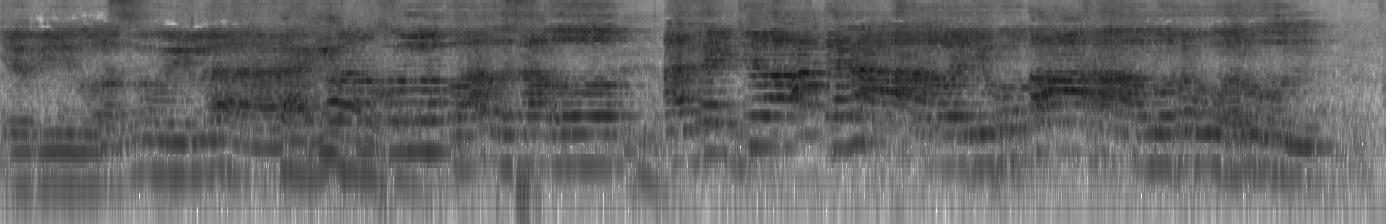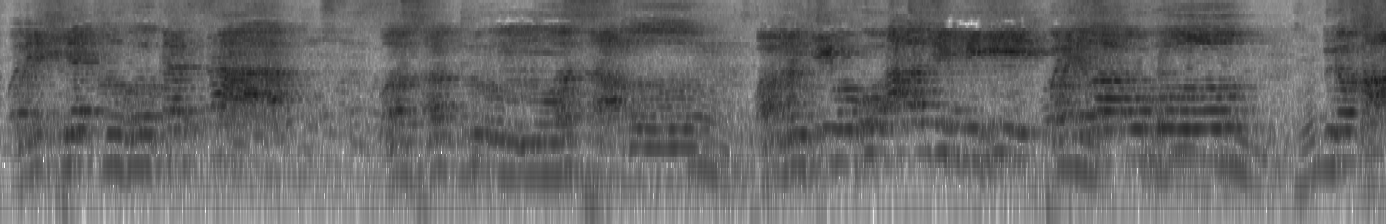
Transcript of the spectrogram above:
جبين رسول الله والخلق أوسع. وجه طه ولحيته وصدر موسع ومنكبه أعظم به وعظامه 你给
